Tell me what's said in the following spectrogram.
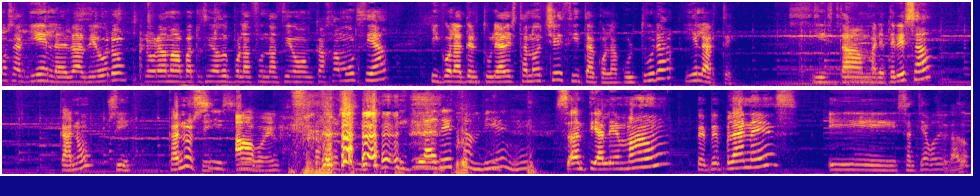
Seguimos aquí en la Edad de Oro, programa patrocinado por la Fundación Caja Murcia y con la tertulia de esta noche, cita con la cultura y el arte. Y está María Teresa, Cano, sí, Cano sí. Sí, sí. Ah, bueno. Sí. Y Claret también, ¿eh? Santi Alemán, Pepe Planes y Santiago Delgado.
